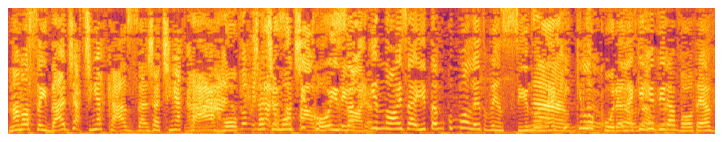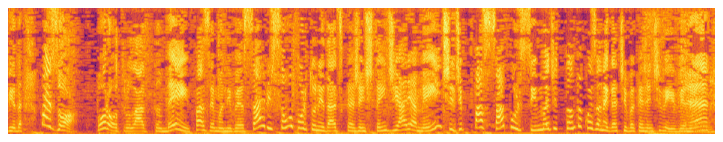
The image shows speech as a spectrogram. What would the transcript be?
Na nossa idade já tinha casa, já tinha Ah, carro, não vamos já tinha um monte de coisa. senhora. E nós aí estamos com o boleto vencido, né? Não, Que, que não, loucura, né? não, Que não, reviravolta é a vida. Mas, ó. Por outro lado também, fazer um aniversário são oportunidades que a gente tem diariamente de passar por cima de tanta coisa negativa que a gente vive, É. né?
